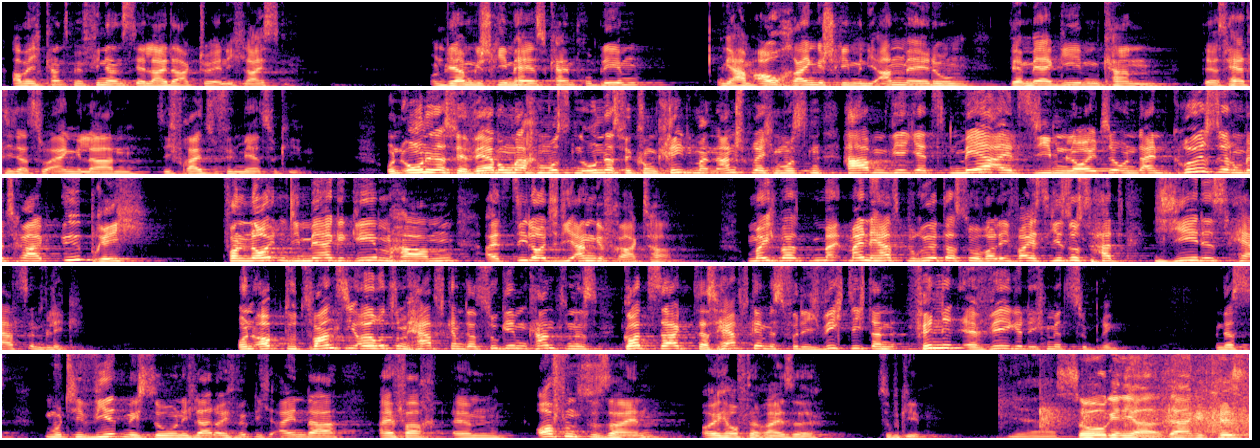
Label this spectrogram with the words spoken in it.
Aber ich kann es mir finanziell leider aktuell nicht leisten. Und wir haben geschrieben, hey, ist kein Problem. Wir haben auch reingeschrieben in die Anmeldung, wer mehr geben kann, der ist herzlich dazu eingeladen, sich frei zu fühlen, mehr zu geben. Und ohne dass wir Werbung machen mussten, ohne dass wir konkret jemanden ansprechen mussten, haben wir jetzt mehr als sieben Leute und einen größeren Betrag übrig von Leuten, die mehr gegeben haben, als die Leute, die angefragt haben. Und manchmal, mein Herz berührt das so, weil ich weiß, Jesus hat jedes Herz im Blick. Und ob du 20 Euro zum Herbstcamp dazugeben kannst und es Gott sagt, das Herbstcamp ist für dich wichtig, dann findet er Wege, dich mitzubringen. Und das motiviert mich so und ich lade euch wirklich ein, da einfach ähm, offen zu sein, euch auf eine Reise zu begeben. Ja, so genial. Danke, Chris.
